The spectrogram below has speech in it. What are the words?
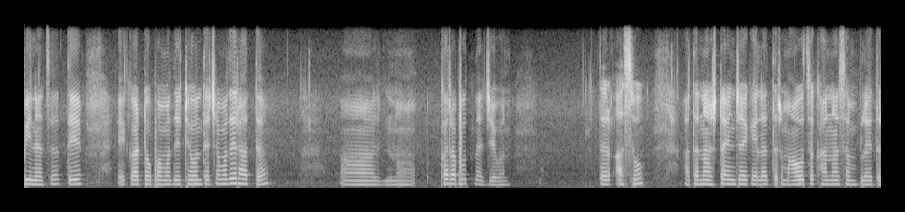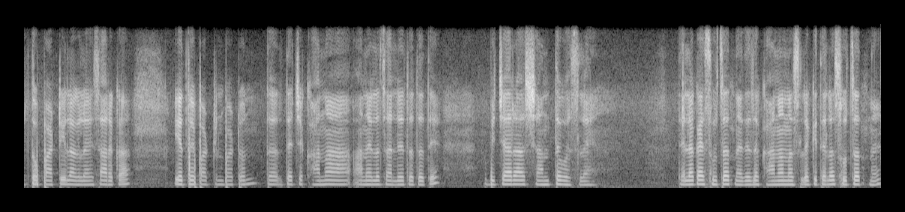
पिण्याचं ते एका टोपामध्ये ठेवून त्याच्यामध्ये राहतं. खराब होत नाही जेवण. तर असो. आता नाश्ता एन्जॉय केला तर माऊचं खाणं संपलं आहे तर तो पाठी लागला आहे सारखा. येतो आहे पाठून पाठून तर त्याचे खाणं आणायला चाललेत होतं ते. बिचारा शांत बसला आहे त्याला काय सुचत नाही त्याचं खाणं नसलं की त्याला सुचत नाही.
